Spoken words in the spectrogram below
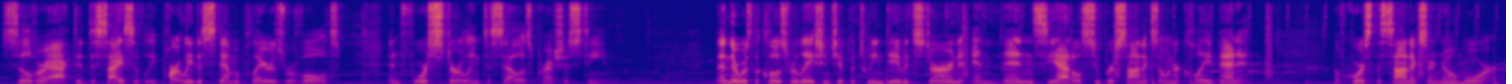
Silver acted decisively, partly to stem a player's revolt, and forced Sterling to sell his precious team. Then there was the close relationship between David Stern and then Seattle Supersonics owner Clay Bennett. Of course, the Sonics are no more,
